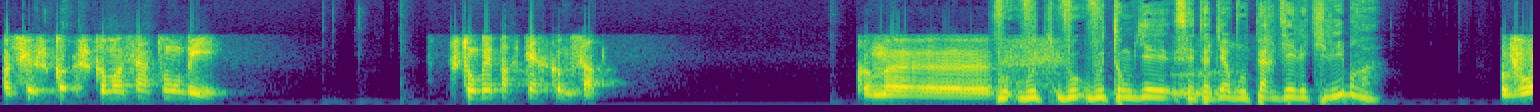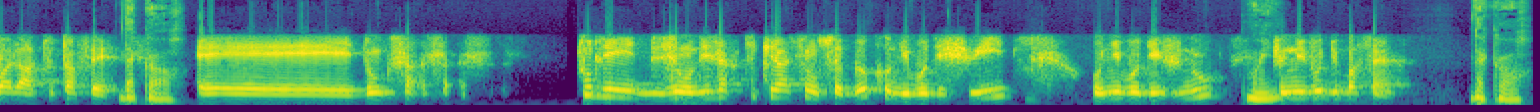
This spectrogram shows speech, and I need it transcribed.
parce que je, je commençais à tomber. Je tombais par terre comme ça comme. Euh, vous, vous, vous, tombiez, c'est-à-dire vous perdiez l'équilibre? Voilà, tout à fait. D'accord. Et donc, ça, toutes les, disons, les articulations se bloquent au niveau des chevilles, au niveau des genoux, au niveau du bassin. D'accord.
